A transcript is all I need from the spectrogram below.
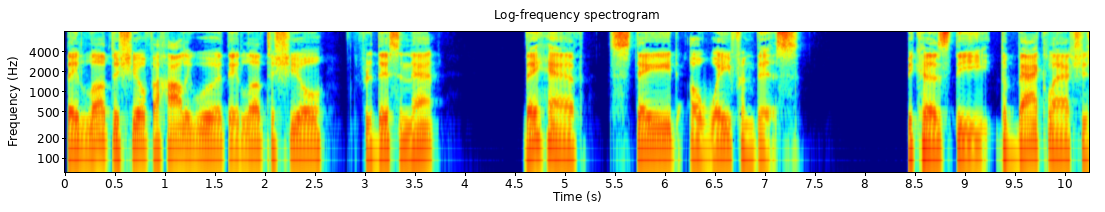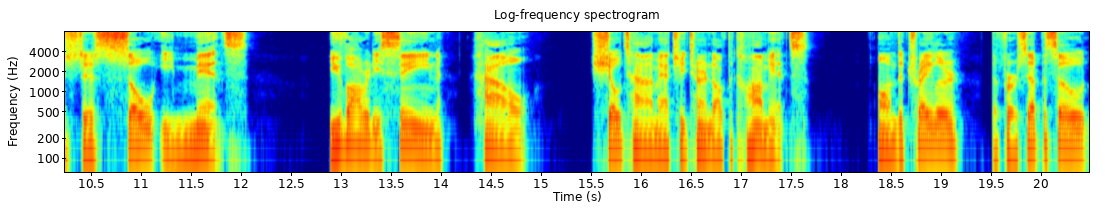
they love to shield for Hollywood. They love to shield for this and that. They have stayed away from this because the the backlash is just so immense. You've already seen how Showtime actually turned off the comments on the trailer, the first episode.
